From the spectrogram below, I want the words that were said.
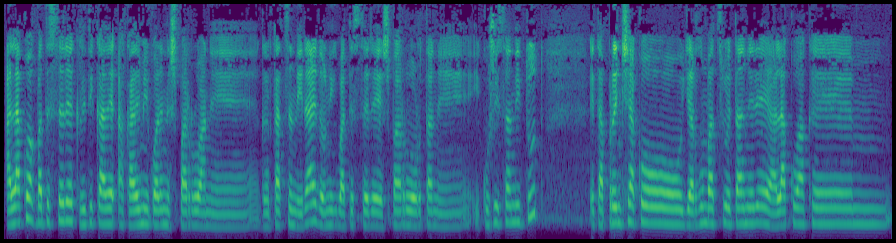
Alakoak batez ere kritika de- akademikoaren esparruan e, gertatzen dira, edo nik batez ere esparru hortan e, ikusi izan ditut, eta prentxako jardun batzuetan ere alakoak em,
